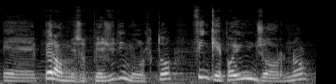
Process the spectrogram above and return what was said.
Eh, però mi sono piaciuti molto finché poi un giorno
